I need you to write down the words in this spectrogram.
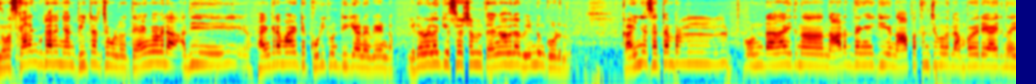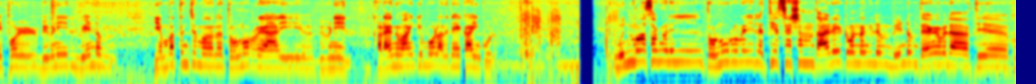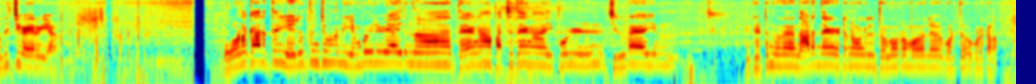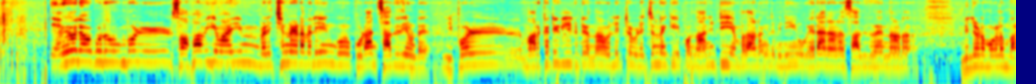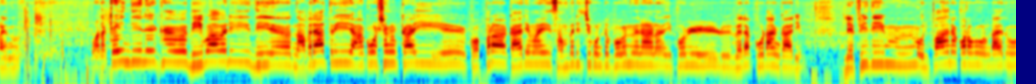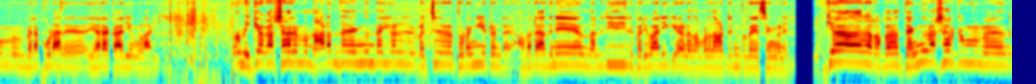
നമസ്കാരം കൂട്ടുകാരൻ ഞാൻ പീറ്റർ ചുള്ളു തേങ്ങ വില അതി ഭയങ്കരമായിട്ട് കൂടിക്കൊണ്ടിരിക്കുകയാണ് വീണ്ടും. ഇടവേളയ്ക്ക് ശേഷം തേങ്ങാ വില വീണ്ടും കൂടുന്നു. കഴിഞ്ഞ സെപ്റ്റംബറിൽ ഉണ്ടായിരുന്ന നാടൻ തേങ്ങയ്ക്ക് നാൽപ്പത്തഞ്ച് മുതൽ അമ്പത് രൂപയായിരുന്ന ഇപ്പോൾ വിപണിയിൽ വീണ്ടും എൺപത്തഞ്ച് മുതൽ തൊണ്ണൂറ് രൂപയായി വിപണിയിൽ. കടയിൽ നിന്ന് വാങ്ങിക്കുമ്പോൾ അതിനേക്കായും കൂടും. മുൻമാസങ്ങളിൽ തൊണ്ണൂറ് രൂപയിൽ എത്തിയ ശേഷം താഴേക്ക് വന്നെങ്കിലും വീണ്ടും തേങ്ങ വില കുതിച്ചു കയറുകയാണ്. ഓണക്കാലത്ത് എഴുപത്തഞ്ച് മുതൽ എൺപത് രൂപയായിരുന്ന തേങ്ങ പച്ചത്തേങ്ങ ഇപ്പോൾ ചില്ലറയായും കിട്ടുന്നത് നാടൻ തേങ്ങ കിട്ടണമെങ്കിൽ തൊണ്ണൂറ് മുതൽ കൊടുത്ത് കൊടുക്കണം. തേങ്ങ വില കൂടുമ്പോൾ സ്വാഭാവികമായും വെളിച്ചെണ്ണയുടെ വിലയും കൂടാൻ സാധ്യതയുണ്ട്. ഇപ്പോൾ മാർക്കറ്റുകളിൽ കിട്ടുന്ന ഒരു ലിറ്റർ വെളിച്ചെണ്ണയ്ക്ക് ഇപ്പോൾ നാനൂറ്റി എൺപതാണെങ്കിലും ഇനിയും ഉയരാനാണ് സാധ്യത എന്നാണ് മില്ലുടമകളും പറയുന്നത്. വടക്കേ ഇന്ത്യയിലേക്ക് ദീപാവലി ദീ നവരാത്രി ആഘോഷങ്ങൾക്കായി കൊപ്ര കാര്യമായി സംഭരിച്ചു കൊണ്ടുപോകുന്നതിനാണ് ഇപ്പോൾ വില കൂടാൻ കാര്യം. ലഭ്യതയും ഉൽപ്പാദനക്കുറവും ഉണ്ടായതും വില കൂടാൻ ഏറെ കാര്യങ്ങളായി. ഇപ്പോൾ മിക്ക കർഷകരും നാടൻ തെങ്ങും തൈകൾ വെച്ച് തുടങ്ങിയിട്ടുണ്ട്. അവർ അതിനെ നല്ല രീതിയിൽ പരിപാലിക്കുകയാണ് നമ്മുടെ നാട്ടിൻ പ്രദേശങ്ങളിൽ. മിക്ക റബ്ബർ തെങ്ങ് കർഷകർക്കും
